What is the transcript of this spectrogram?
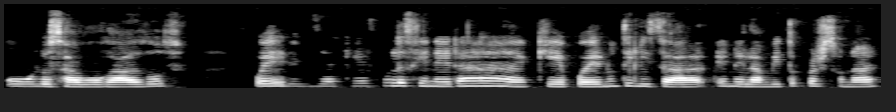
o los abogados, pues ya que esto les genera que pueden utilizar en el ámbito personal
